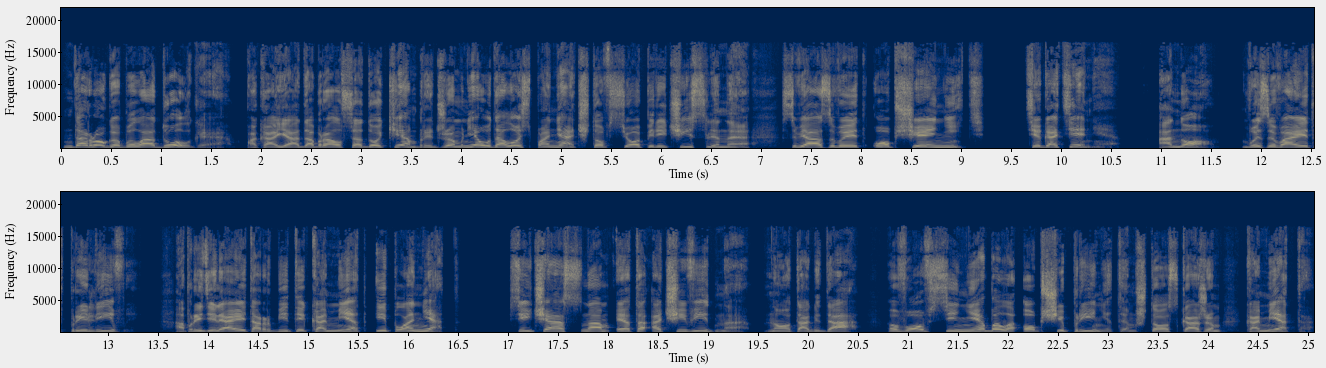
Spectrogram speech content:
Дорога была долгая. Пока я добрался до Кембриджа, мне удалось понять, что все перечисленное связывает общая нить – тяготение. Оно вызывает приливы, определяет орбиты комет и планет. Сейчас нам это очевидно, но тогда вовсе не было общепринятым, что, скажем, комета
